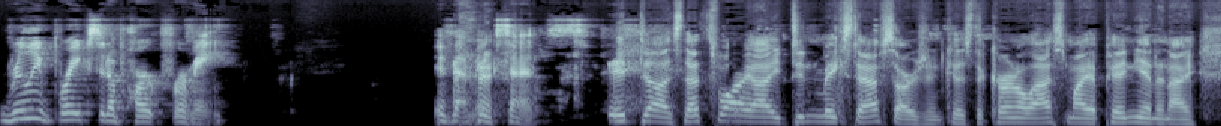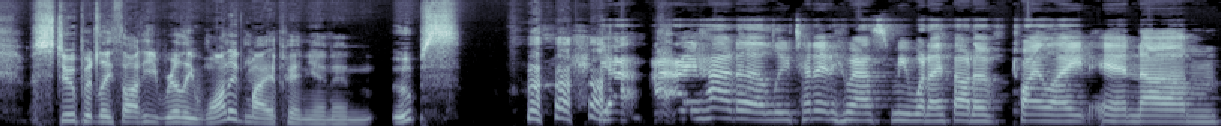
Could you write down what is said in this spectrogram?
really breaks it apart for me if that makes sense. it does. That's why I didn't make staff sergeant because the colonel asked my opinion, and I stupidly thought he really wanted my opinion, and oops. yeah, I had a lieutenant who asked me what I thought of Twilight, and um,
